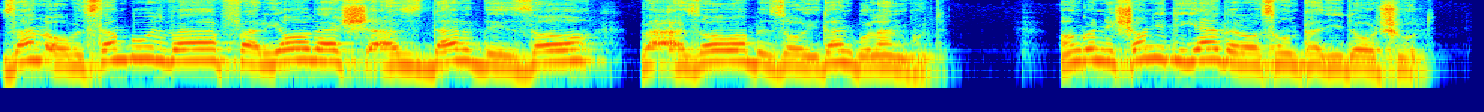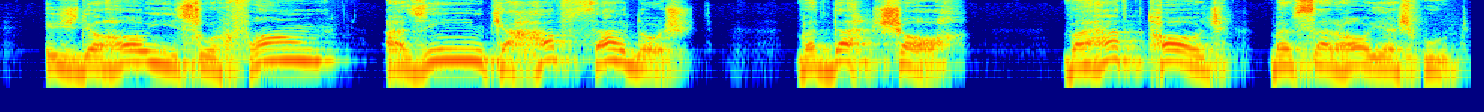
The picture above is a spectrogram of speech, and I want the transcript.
زن آبستن بود و فریادش از درد زا و عذاب زایدن بلند بود. آنگاه نشانی دیگر در آسمان پدیدار شد. اجدهایی سرخفام عظیم که هفت سر داشت و ده شاخ و هفت تاج بر سرهایش بود.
